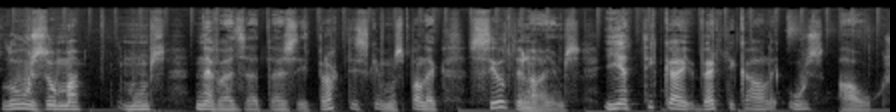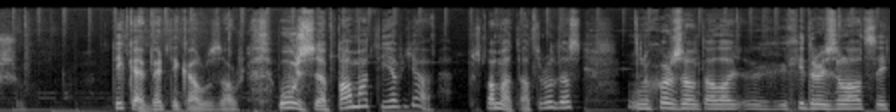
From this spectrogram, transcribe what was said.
lūzuma mums nevajadzētu taisīt. Praktiski mums paliek siltinājums, iet tikai vertikāli uz augšu. Tikai vertikāli uz augšu. Uz pamata jau jā, uz pamata atrodas horizontālā hidroizolācija,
